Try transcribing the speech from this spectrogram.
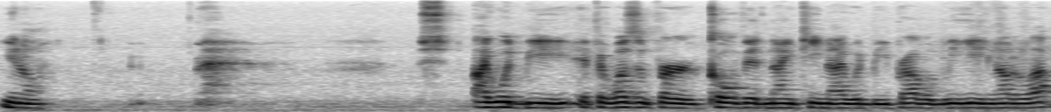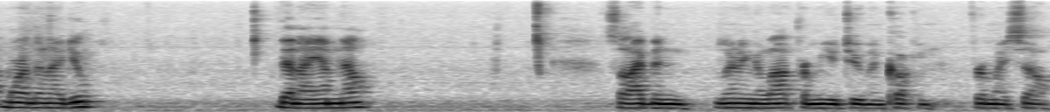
You know, I would be, if it wasn't for COVID 19, I would be probably eating out a lot more than I do, than I am now. So I've been learning a lot from YouTube and cooking for myself.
